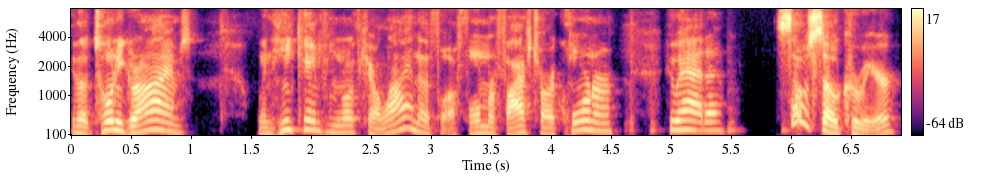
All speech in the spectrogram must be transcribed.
you know, Tony Grimes, when he came from North Carolina, a former five star corner who had a so so career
